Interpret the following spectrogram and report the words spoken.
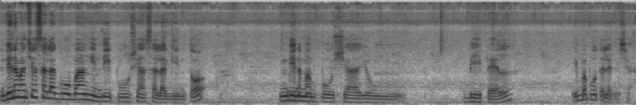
Hindi naman siya sa lagubang, hindi po siya sa laginto. Hindi naman po siya yung beetle. Iba po talaga siya.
